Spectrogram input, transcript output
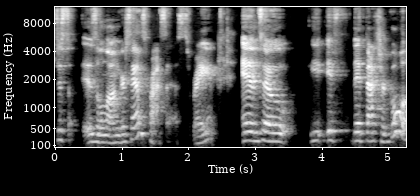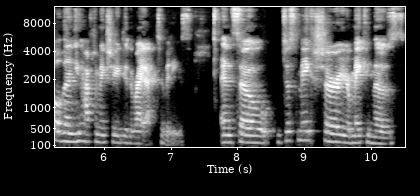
just is a longer sales process, right? And so if, if that's your goal, then you have to make sure you do the right activities. And so just make sure you're making those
